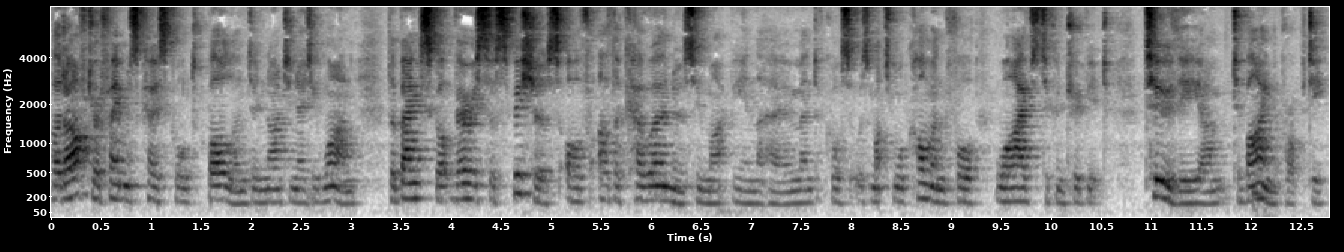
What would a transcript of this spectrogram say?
But after a famous case called Boland in 1981, the banks got very suspicious of other co owners who might be in the home, and of course, it was much more common for wives to contribute to the um, to buying the property.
